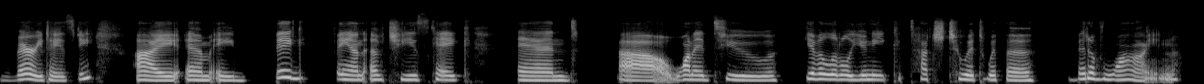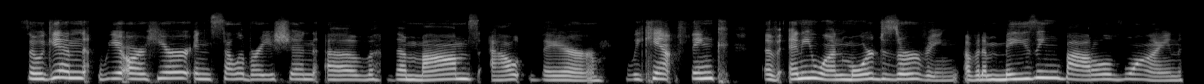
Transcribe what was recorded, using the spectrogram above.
very tasty. I am a big fan of cheesecake and uh, wanted to give a little unique touch to it with a bit of wine. So, again, we are here in celebration of the moms out there. We can't think of anyone more deserving of an amazing bottle of wine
